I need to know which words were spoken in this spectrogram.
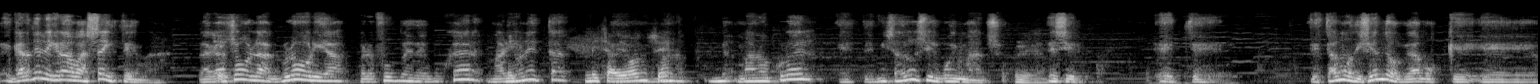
eh, le graba seis temas. La Gallola, Gloria, Perfume de Mujer, Marioneta, Misa de Once, Mano, Cruel, este, Misa de Once y Voy Manso. Es decir, este, estamos diciendo, digamos, que eh,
